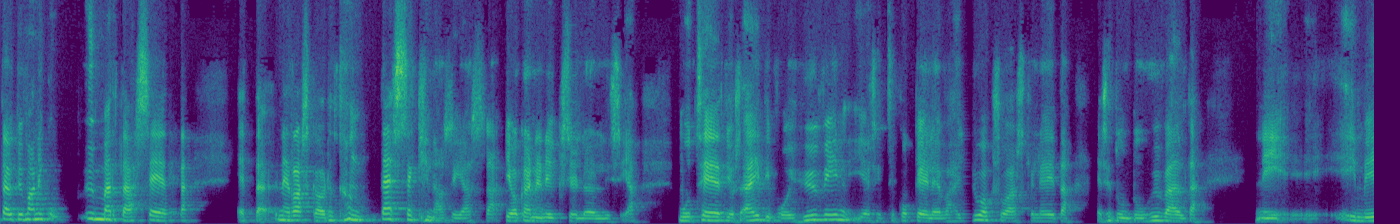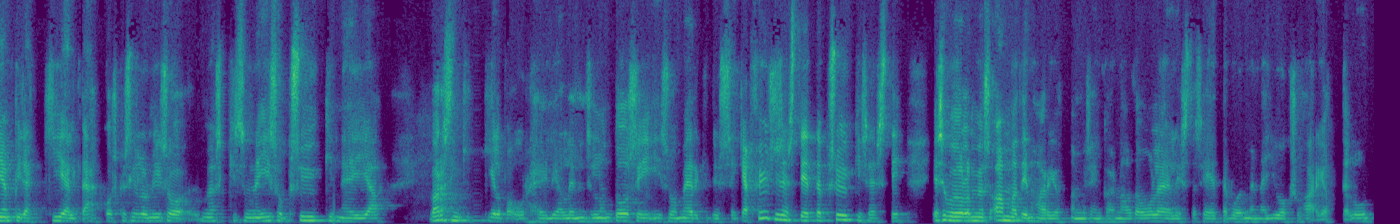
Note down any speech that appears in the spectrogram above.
täytyy vaan niin ymmärtää se, että, että ne raskaudet on tässäkin asiassa jokainen yksilöllisiä. Mutta se, että jos äiti voi hyvin ja sitten se kokeilee vähän juoksuaskeleita ja se tuntuu hyvältä, niin ei meidän pidä kieltää, koska sillä on iso, myöskin iso psyykkinen ja varsinkin kilpaurheilijalle, niin sillä on tosi iso merkitys sekä fyysisesti että psyykkisesti. Ja se voi olla myös ammatin harjoittamisen kannalta oleellista se, että voi mennä juoksuharjoitteluun.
